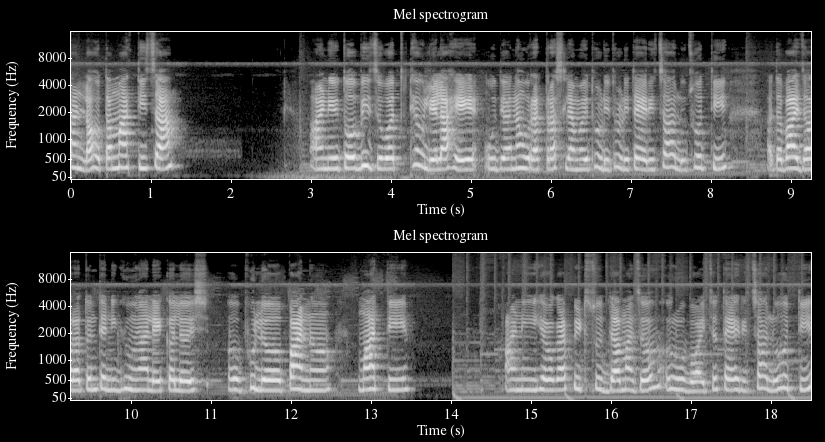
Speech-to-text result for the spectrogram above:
आणला होता मातीचा. आणि तो भिजवत ठेवलेला आहे. उद्या नवरात्र असल्यामुळे थोडी थोडी तयारी चालूच होती. आता बाजारातून त्यांनी घेऊन आले कलश फुलं पानं माती. आणि हे बघा पीठसुद्धा माझं रुबवायचं तयारी चालू होती.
